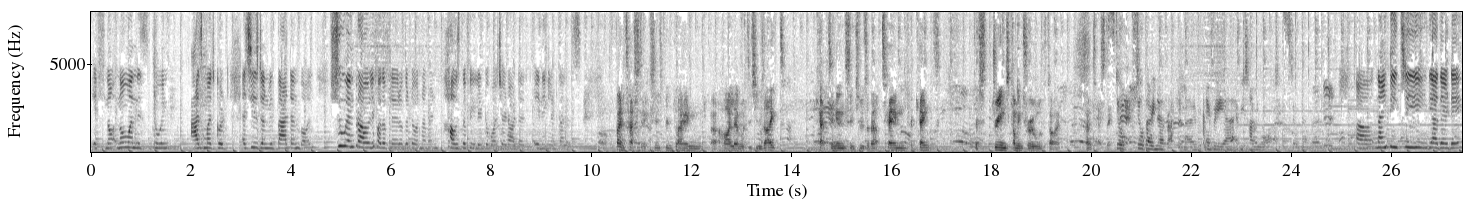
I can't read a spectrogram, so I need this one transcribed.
if no, no one is doing as much good as she's done with bat and ball, shoe in probably for the player of the tournament. How's the feeling to watch your daughter in England colours? Oh, fantastic. She's been playing at a high level since she was eight, captaining since she was about 10 for Kent. Just dreams coming true all the time. Fantastic. Still, still very nerve wracking though. Every uh, every time you watch, it's still nerve wracking. Uh, 93 the other day,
